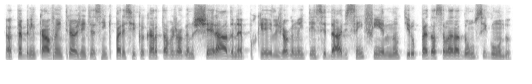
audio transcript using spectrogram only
Eu até brincava entre a gente assim que parecia que o cara tava jogando cheirado, né? Porque ele joga numa intensidade sem fim, ele não tira o pé do acelerador um segundo.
